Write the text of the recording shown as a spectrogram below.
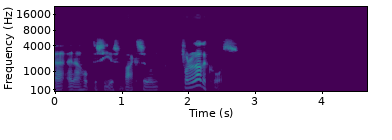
Uh, and I hope to see you back soon for another course.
